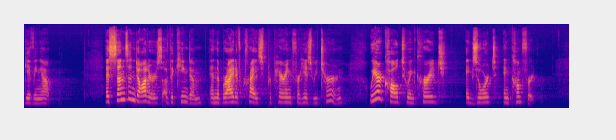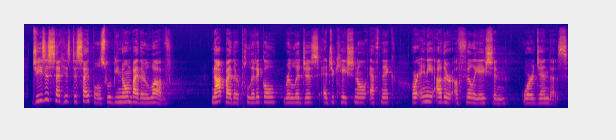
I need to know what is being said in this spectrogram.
giving up. As sons and daughters of the kingdom and the bride of Christ preparing for his return, we are called to encourage, exhort, and comfort. Jesus said his disciples would be known by their love, not by their political, religious, educational, ethnic, or any other affiliation or agendas.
